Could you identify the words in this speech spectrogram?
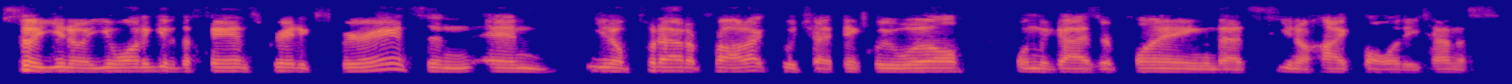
So, you know, you want to give the fans great experience and, and, you know, put out a product, which I think we will when the guys are playing that's, you know, high quality tennis.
